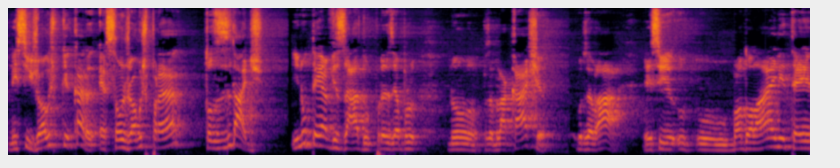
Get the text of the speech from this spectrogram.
nesses jogos, porque, cara, é- são jogos pra todas as idades. E não tem avisado, por exemplo, no, por exemplo, na caixa, por exemplo, ah, esse, o, o modo online tem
